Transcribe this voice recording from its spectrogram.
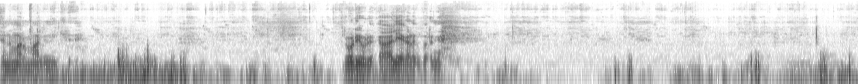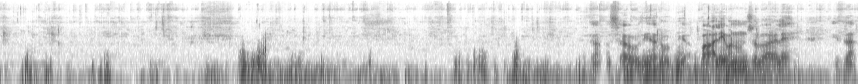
தென்னை மரம் மாதிரி நிற்கிது ரோடு எவ்வளோ காலியாக கிடக்கு பாருங்கள் சவுதி அரேபியா. பாலைவனம்னு சொல்லுவாங்களே. இதுதான்.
